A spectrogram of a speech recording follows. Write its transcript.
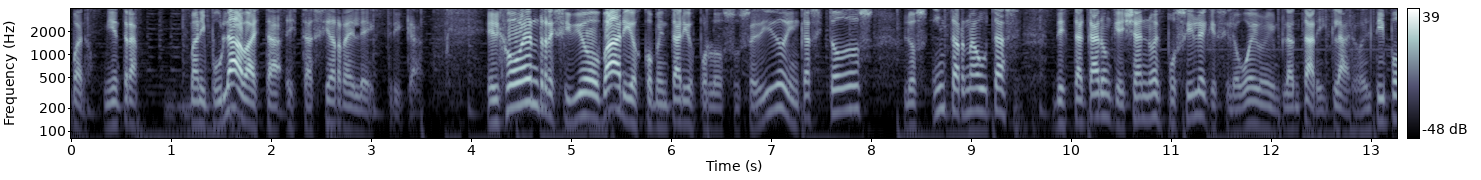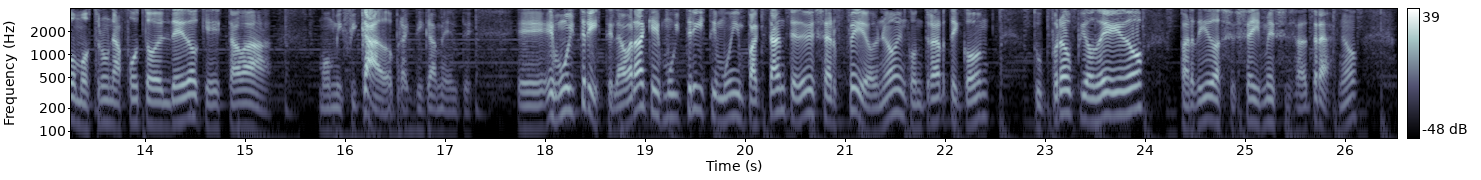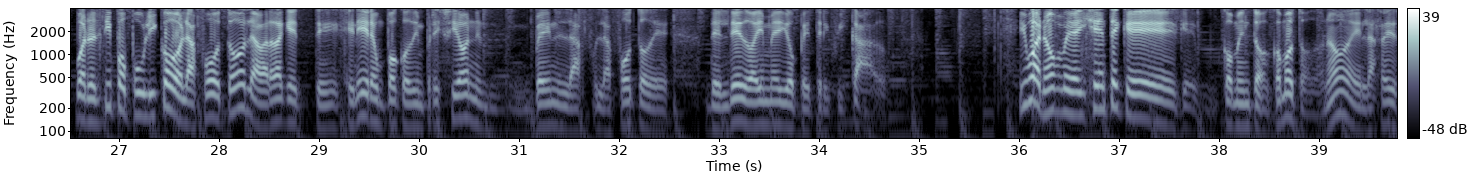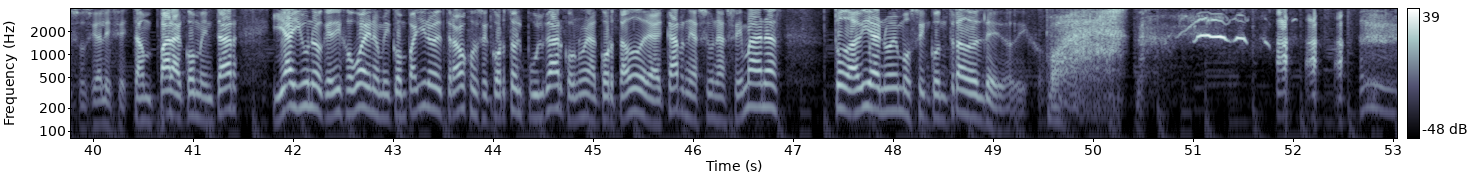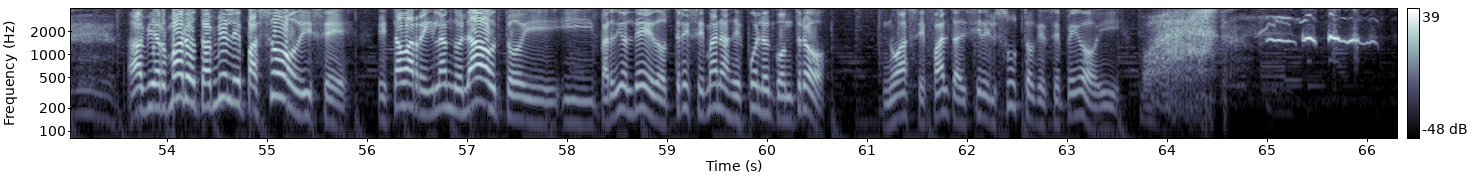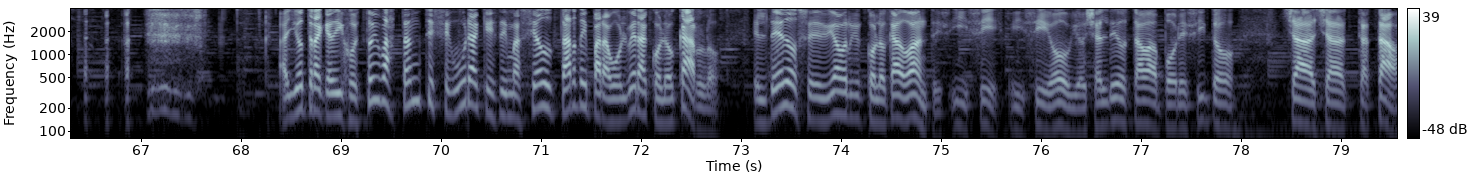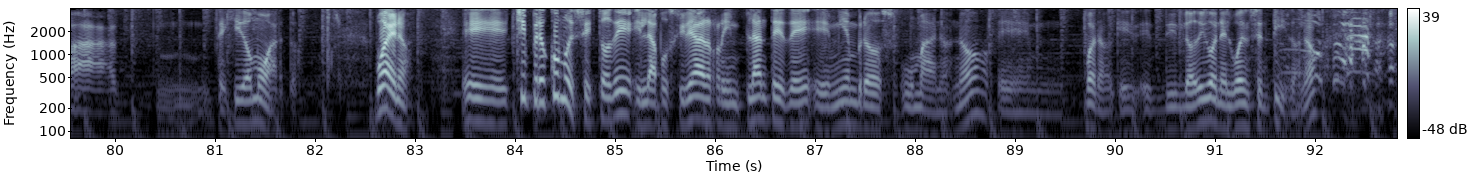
bueno, mientras manipulaba esta, esta sierra eléctrica. El joven recibió varios comentarios por lo sucedido y en casi todos los internautas destacaron que ya no es posible que se lo vuelva a implantar. Y claro, el tipo mostró una foto del dedo que estaba momificado prácticamente. Eh, es muy triste, la verdad que es muy triste y muy impactante, debe ser feo, ¿no? Encontrarte con tu propio dedo perdido hace seis meses atrás, ¿no? Bueno, el tipo publicó la foto, la verdad que te genera un poco de impresión, ven la foto de, del dedo ahí medio petrificado. Y bueno, hay gente que, comentó, como todo, ¿no? En las redes sociales están para comentar. Y hay uno que dijo, bueno, mi compañero de trabajo se cortó el pulgar con una cortadora de carne hace unas semanas. Todavía no hemos encontrado el dedo, dijo. A mi hermano también le pasó, dice. Estaba arreglando el auto y perdió el dedo. Tres semanas después lo encontró no hace falta decir el susto que se pegó y... Hay otra que dijo, estoy bastante segura que es demasiado tarde para volver a colocarlo. El dedo se debió haber colocado antes. Y sí, y sí, obvio, ya el dedo estaba pobrecito, ya, ya, estaba mm, tejido muerto. Bueno, eh, pero ¿cómo es esto de la posibilidad de reimplante de eh, miembros humanos, no? Eh, bueno, que eh, lo digo en el buen sentido, ¿no?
